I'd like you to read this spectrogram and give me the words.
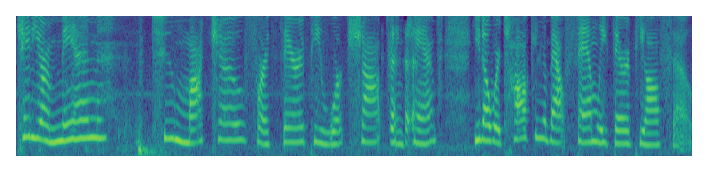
Katie, are men too macho for therapy workshops and camps? You know, we're talking about family therapy also,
